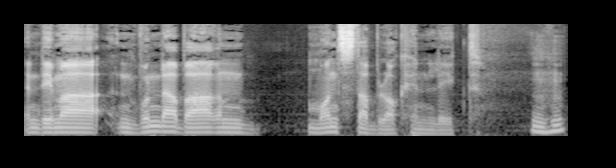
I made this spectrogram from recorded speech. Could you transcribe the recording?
indem er einen wunderbaren Monsterblock hinlegt. Mhm.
